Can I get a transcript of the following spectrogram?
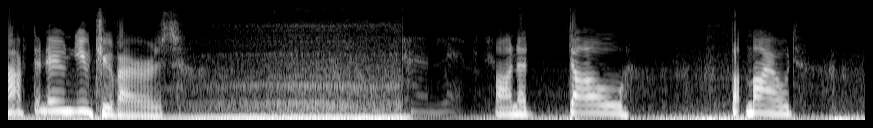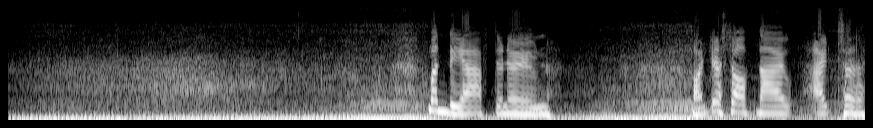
Afternoon YouTubers Turn left. on a dull but mild Monday afternoon. I'm just off now out to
